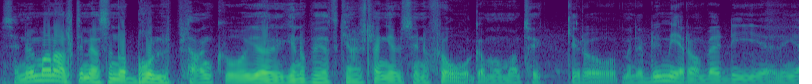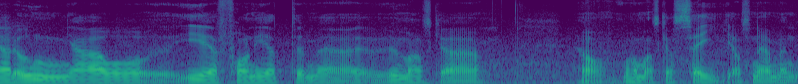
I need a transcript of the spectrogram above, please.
Sen är man alltid med som något bollplank och Jörgen och Peter kan slänga ut sina frågor om vad man tycker. Och, men det blir mer om värderingar, unga och erfarenheter med hur man ska, ja, vad man ska säga och sådär. Men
